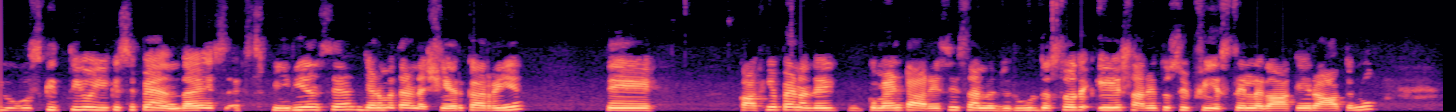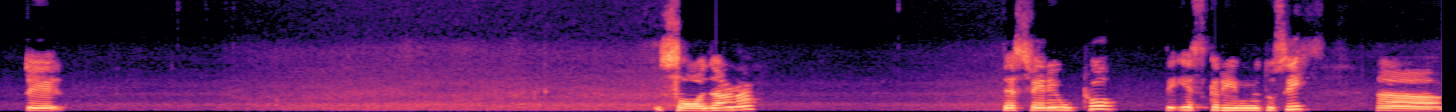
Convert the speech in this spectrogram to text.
ਯੂਜ਼ ਕੀਤੀ ਹੋਈ ਕਿਸੇ ਭੈਣ ਦਾ ਐਕਸਪੀਰੀਅੰਸ ਹੈ, ਜਿਹੜਾ ਮੈਂ ਤੁਹਾਡੇ ਨਾਲ ਸ਼ੇਅਰ ਕਰ ਰਹੀ ਹਾਂ। ਤੇ ਕਾਫੀਆਂ ਭੈਣਾਂ ਦੇ ਕਮੈਂਟ ਆ ਰਹੇ ਸੀ ਸਾਨੂੰ ਜਰੂਰ ਦੱਸੋ ਤੇ ਇਹ ਸਾਰੇ ਤੁਸੀਂ ਫੇਸ ਤੇ ਲਗਾ ਕੇ ਰਾਤ ਨੂੰ ਤੇ ਸੌ ਜਾਣਾ ਤੇ ਸਵੇਰੇ ਉਠੋ ਤੇ ਇਸ ਕਰੀਮ ਨੂੰ ਤੁਸੀਂ ਅਹ,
